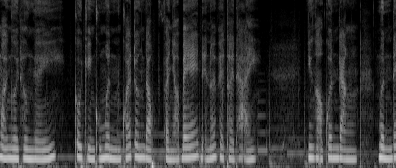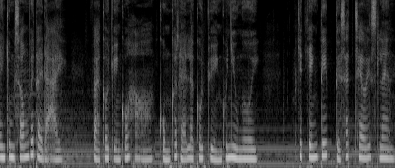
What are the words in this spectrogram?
mọi người thường nghĩ câu chuyện của mình quá đơn độc và nhỏ bé để nói về thời đại. Nhưng họ quên rằng mình đang chung sống với thời đại và câu chuyện của họ cũng có thể là câu chuyện của nhiều người. Trích gián tiếp từ sách Tell Island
